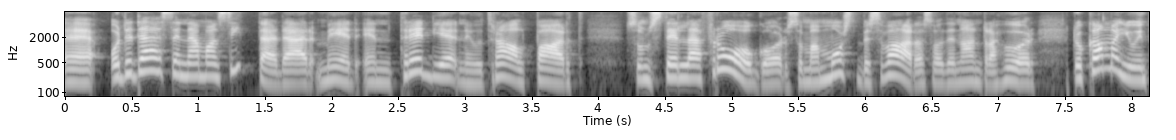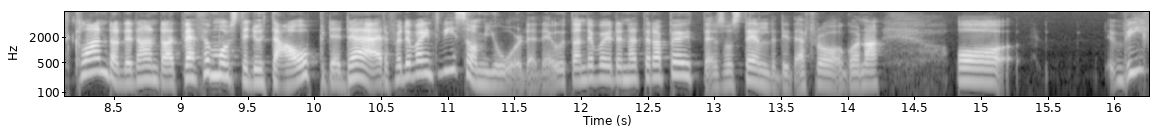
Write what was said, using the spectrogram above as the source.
Eh, och det där sen när man sitter där med en tredje neutral part som ställer frågor som man måste besvara så att den andra hör, då kan man ju inte klandra den andra att varför måste du ta upp det där? För det var inte vi som gjorde det, utan det var ju den här terapeuten som ställde de där frågorna. Och vi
